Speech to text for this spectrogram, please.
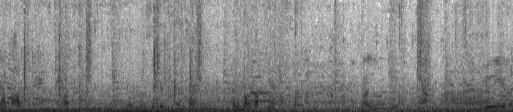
Yan, cup. Cup. Sobrang sigat yun. Ano bang cup niya? Halo. New era.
